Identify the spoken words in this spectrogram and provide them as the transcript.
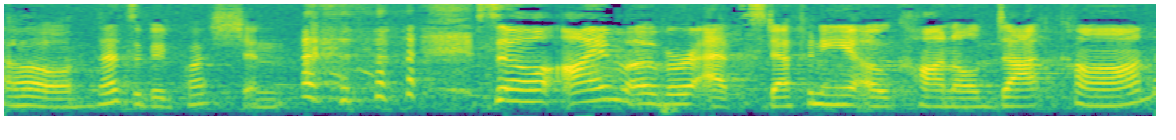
Oh, that's a good question. so I'm over at stefanieoconnell.com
